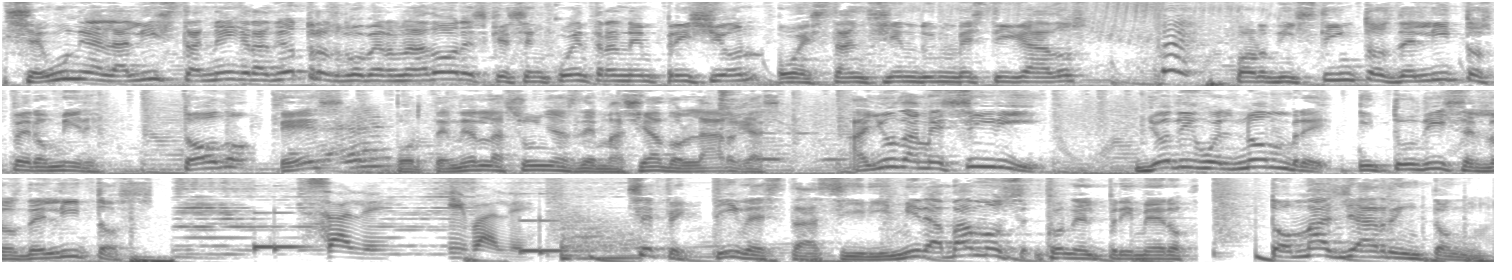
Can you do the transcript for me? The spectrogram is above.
se une a la lista negra de otros gobernadores que se encuentran en prisión o están siendo investigados eh, por distintos delitos, pero mire, todo es por tener las uñas demasiado largas. Ayúdame Siri. Yo digo el nombre y tú dices los delitos. Sale y vale. Es efectiva esta Siri. Mira, vamos con el primero. Tomás Yarrington.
